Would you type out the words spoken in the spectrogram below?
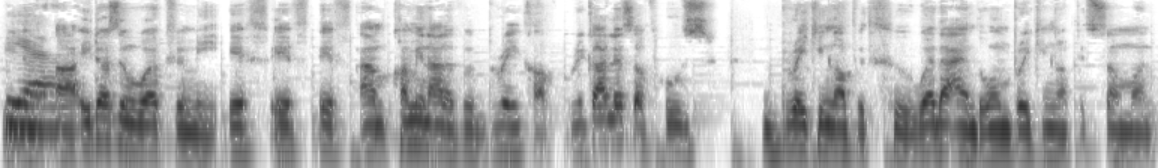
You know, Yeah. uh, it doesn't work for me. If if if I'm coming out of a breakup, regardless of who's breaking up with who, whether I'm the one breaking up with someone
